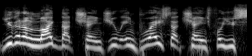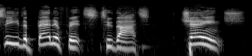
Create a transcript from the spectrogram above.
You're going to like that change. You embrace that change, for you see the benefits to that change.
